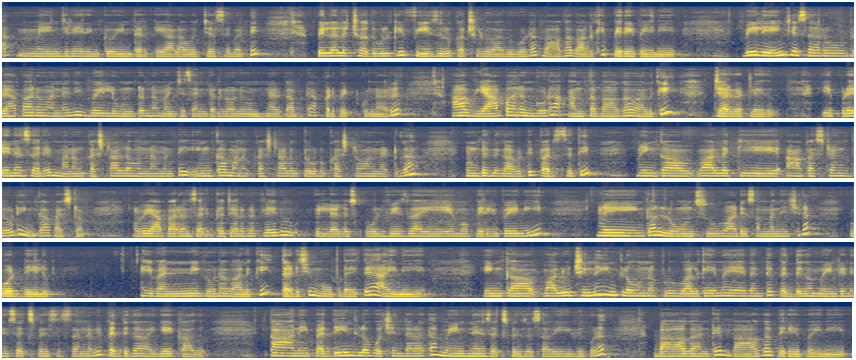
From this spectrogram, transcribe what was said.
ఇంజనీరింగ్కి ఇంటర్కి అలా వచ్చేసే బట్టి పిల్లల చదువులకి ఫీజులు ఖర్చులు అవి కూడా బాగా వాళ్ళకి పెరిగిపోయినాయి. వీళ్ళు ఏం చేశారు? వ్యాపారం అనేది వీళ్ళు ఉంటున్న మంచి సెంటర్లోనే ఉంటున్నారు కాబట్టి అక్కడ పెట్టుకున్నారు. ఆ వ్యాపారం కూడా అంత బాగా వాళ్ళకి జరగట్లేదు. ఎప్పుడైనా సరే మనం కష్టాల్లో ఉన్నామంటే ఇంకా మన కష్టాలకు తోడు కష్టం అన్నట్టుగా ఉంటుంది కాబట్టి పరిస్థితి. ఇంకా వాళ్ళకి ఆ కష్టంకి తోడు ఇంకా కష్టం. వ్యాపారం సరిగ్గా జరగట్లేదు. పిల్లల స్కూల్ ఫీజులు అవి ఏమో పెరిగిపోయినాయి. ఇంకా లోన్స్ వాటికి సంబంధించిన వడ్డీలు. ఇవన్నీ కూడా వాళ్ళకి తడిచి మూపుడైతే అయినాయి. ఇంకా వాళ్ళు చిన్న ఇంట్లో ఉన్నప్పుడు వాళ్ళకి ఏమయ్యేదంటే పెద్దగా మెయింటెనెన్స్ ఎక్స్పెన్సెస్ అన్నవి పెద్దగా అయ్యేవి కాదు. కానీ పెద్ద ఇంట్లోకి వచ్చిన తర్వాత మెయింటెనెన్స్ ఎక్స్పెన్సెస్ అవి ఇవి కూడా బాగా అంటే బాగా పెరిగిపోయినాయి.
